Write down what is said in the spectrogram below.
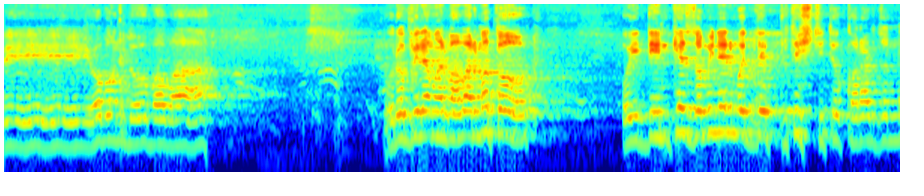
রে। ও বন্ধু বাবা, মুরব্বীর আমার বাবার মতো ওই দিনকে জমিনের মধ্যে প্রতিষ্ঠিত করার জন্য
